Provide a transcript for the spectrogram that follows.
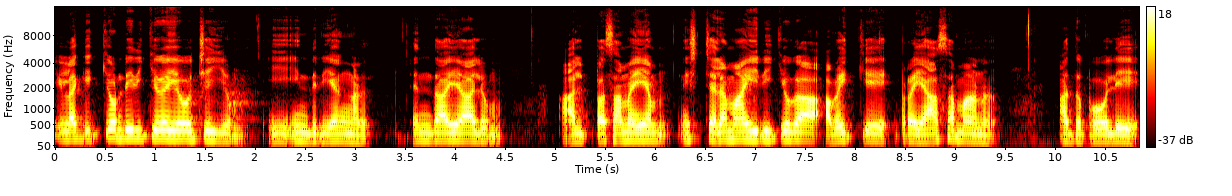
ഇളകിക്കൊണ്ടിരിക്കുകയോ ചെയ്യും ഈ ഇന്ദ്രിയങ്ങൾ. എന്തായാലും അല്പസമയം നിശ്ചലമായിരിക്കുക അവയ്ക്ക് പ്രയാസമാണ്. അതുപോലെ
